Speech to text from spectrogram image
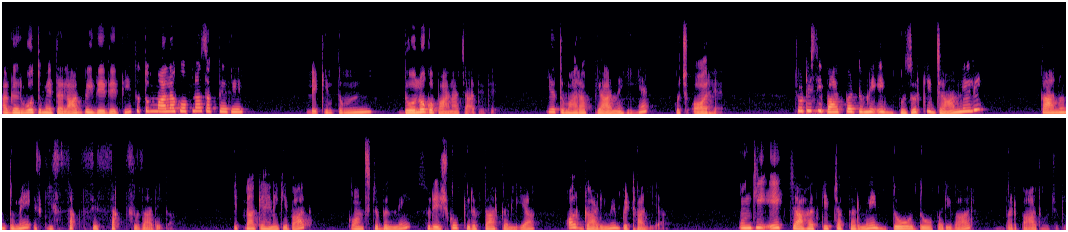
अगर वो तुम्हें तलाक भी दे देती तो तुम माला को अपना सकते थे। लेकिन तुम दोनों को पाना चाहते थे। यह तुम्हारा प्यार नहीं है, कुछ और है। छोटी सी बात पर तुमने एक बुज़ुर्ग की जान ले ली? कानून तुम्हें इसकी सख्त से सख्त सजा देगा। इतना कहने के बाद कांस्टेबल ने सुरेश को गिरफ़्तार कर लिया और गाड़ी में बिठा लिया। उनकी एक चाहत के चक्कर में दो दो परिवार बर्बाद हो चुके।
